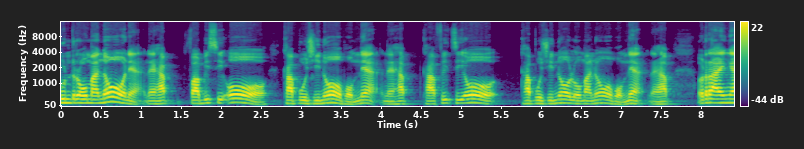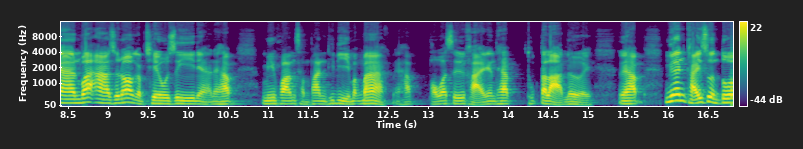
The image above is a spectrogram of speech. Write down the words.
คุณโรมาโน่เนี่ยนะครับฟาบิซิโอคาปูชิโน่ผมเนี่ยนะครับคาฟิซิโอคาปูชิโน่โรมาโน่ผมเนี่ยนะครับรายงานว่าอาร์เซนอลกับเชลซีเนี่ยนะครับมีความสัมพันธ์ที่ดีมากๆนะครับเพราะว่าซื้อขายกันแทบทุกตลาดเลยนะครับเงื่อนไขส่วนตัว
